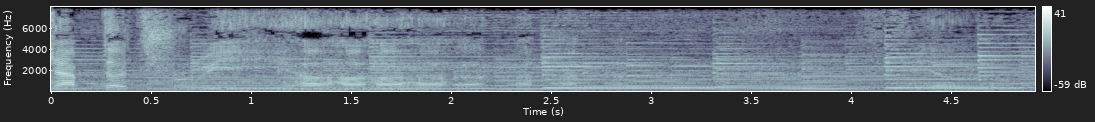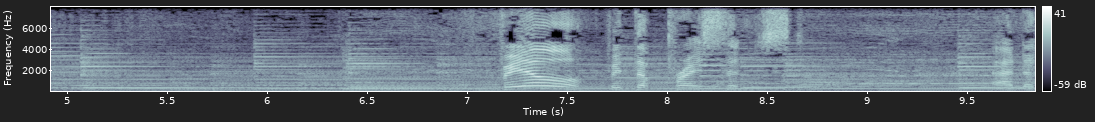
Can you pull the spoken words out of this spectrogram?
chapter 3 fill fill with the presence and the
